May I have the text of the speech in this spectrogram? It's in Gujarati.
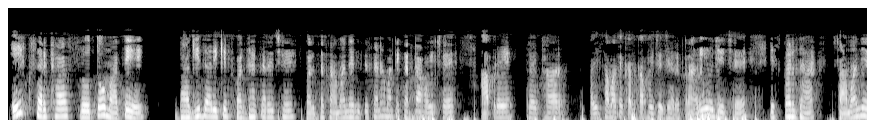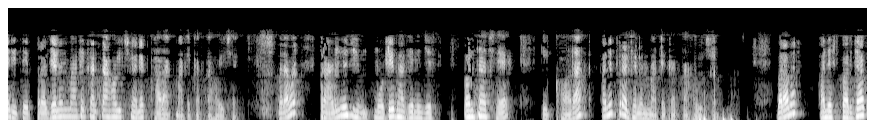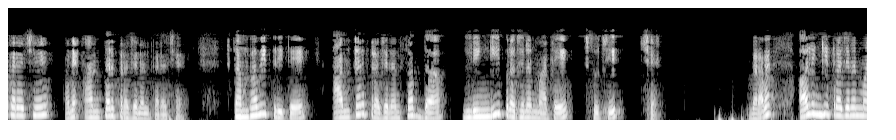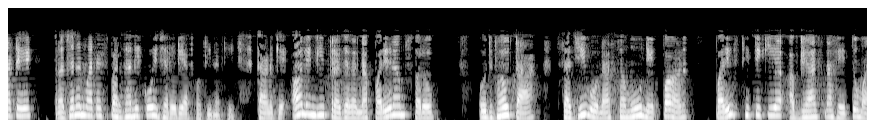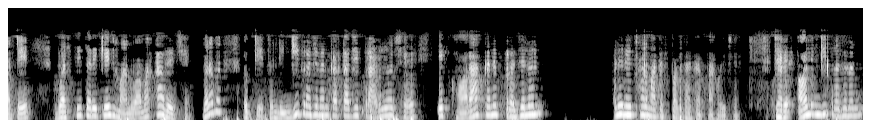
એક સરખા સ્ત્રોતો માટે ભાગીદારી કે સ્પર્ધા કરે છે. સ્પર્ધા સામાન્ય રીતે શેના માટે કરતા હોય છે? આપણે રહેઠાણ પૈસા માટે કરતા હોય છે. જ્યારે પ્રાણીઓ જે છે, એ સ્પર્ધા સામાન્ય રીતે પ્રજનન માટે કરતા હોય છે અને ખોરાક માટે કરતા હોય છે. બરાબર? પ્રાણીઓ જે મોટે ભાગેની જે સ્પર્ધા છે, એ ખોરાક અને પ્રજનન માટે કરતા હોય છે. બરાબર? અને સ્પર્ધા કરે છે અને આંતર પ્રજનન કરે છે. સંભવિત રીતે આંતર પ્રજનન શબ્દ લિંગી પ્રજનન માટે સૂચિત છે. બરાબર? અલિંગી પ્રજનન માટે પ્રજનન માટે સ્પર્ધાની કોઈ જરૂરિયાત હોતી નથી, કારણ કે અલિંગી પ્રજનનના પરિણામ સ્વરૂપ ઉદ્ભવતા સજીવોના સમૂહને પણ પરિસ્થિતિકીય અભ્યાસના હેતુ માટે વસ્તી તરીકે જ માનવામાં આવે છે. બરાબર? ઓકે, તો લિંગી પ્રજનન કરતા જે પ્રાણીઓ છે, એ ખોરાક અને પ્રજનન અને રહેઠાણ માટે સ્પર્ધા કરતા હોય છે. જ્યારે અલિંગી પ્રજનન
